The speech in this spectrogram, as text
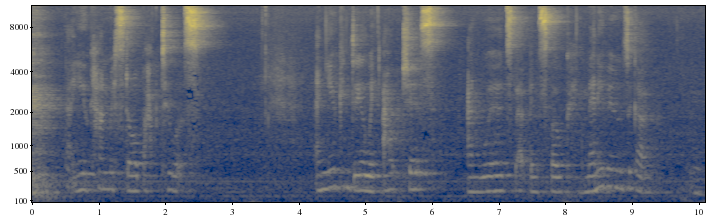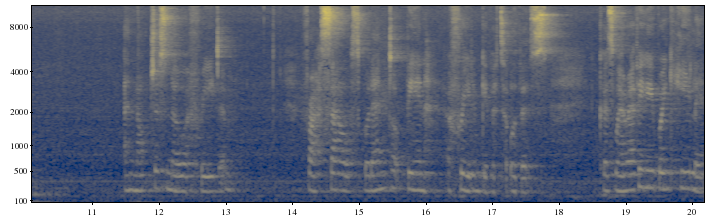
that you can restore back to us. And you can deal with ouches and words that have been spoken many moons ago and not just know a freedom for ourselves, but end up being a freedom giver to others. Because wherever you bring healing,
